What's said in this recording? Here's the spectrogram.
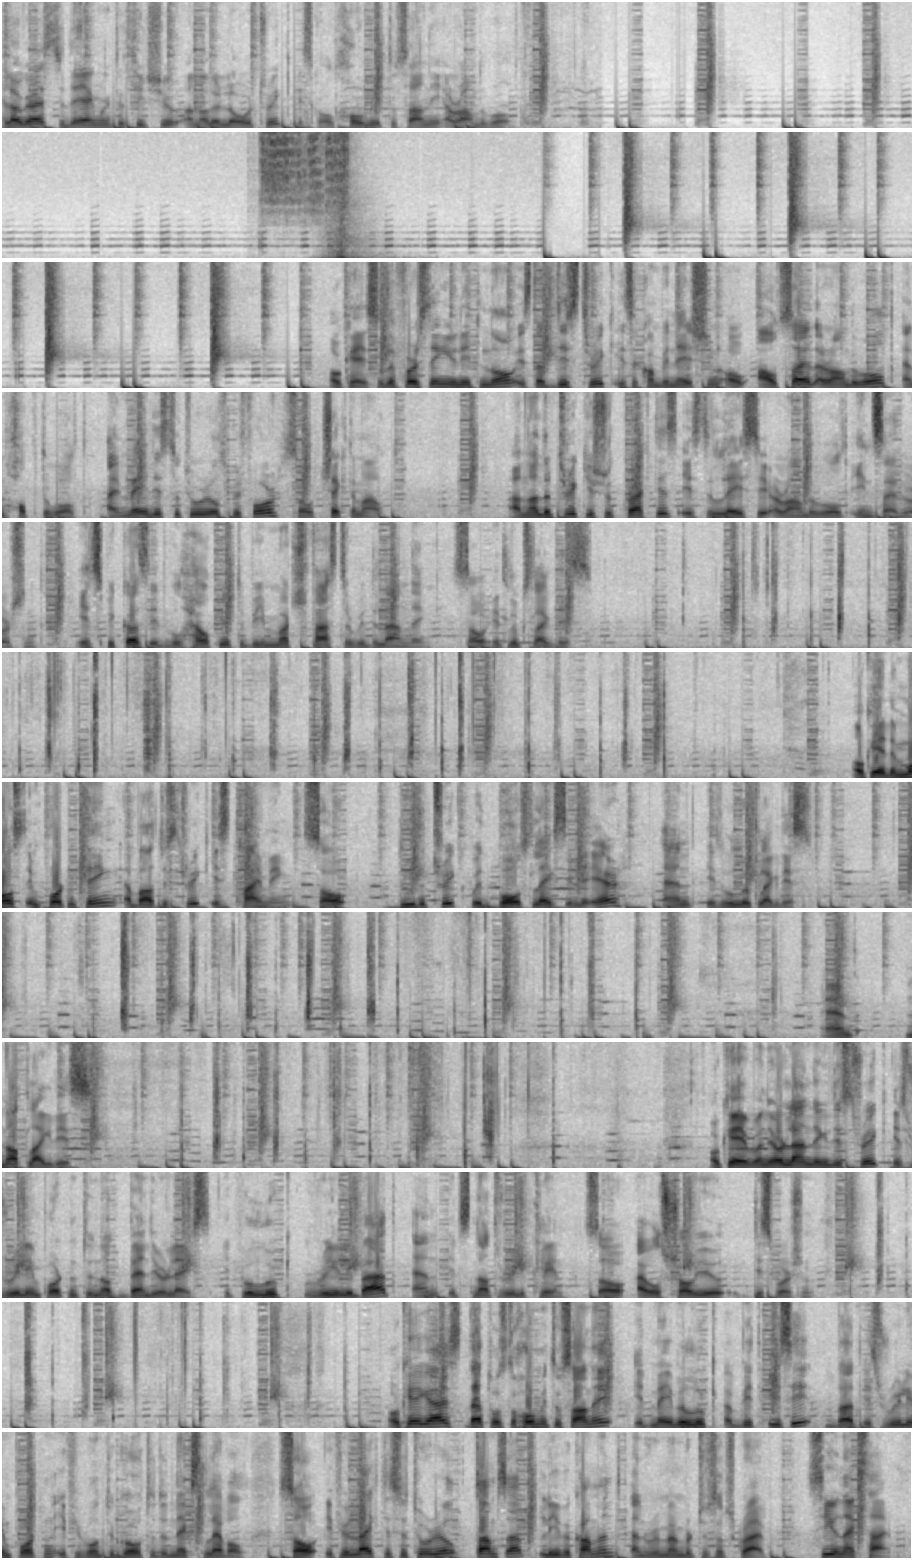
Hello guys, today I'm going to teach you another lower trick. It's called Homie Touzani around the world. Okay, so the first thing you need to know is that this trick is a combination of outside around the world and hop the world. I made these tutorials before, so check them out. Another trick you should practice is the lazy around the world inside version. It's because it will help you to be much faster with the landing. So it looks like this. Okay, the most important thing about this trick is timing. So do the trick with both legs in the air and it will look like this. And not like this. Okay, when you're landing this trick, it's really important to not bend your legs. It will look really bad and it's not really clean. So I will show you this version. Okay guys, that was the Homie Touzani. It may look a bit easy, but it's really important if you want to go to the next level. So if you like this tutorial, thumbs up, leave a comment and remember to subscribe. See you next time.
